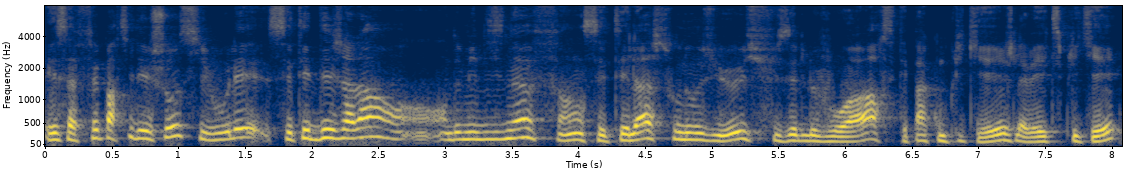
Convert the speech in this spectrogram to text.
et ça fait partie des choses, si vous voulez, c'était déjà là en, 2019, hein, c'était là sous nos yeux, il suffisait de le voir, c'était pas compliqué, je l'avais expliqué,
